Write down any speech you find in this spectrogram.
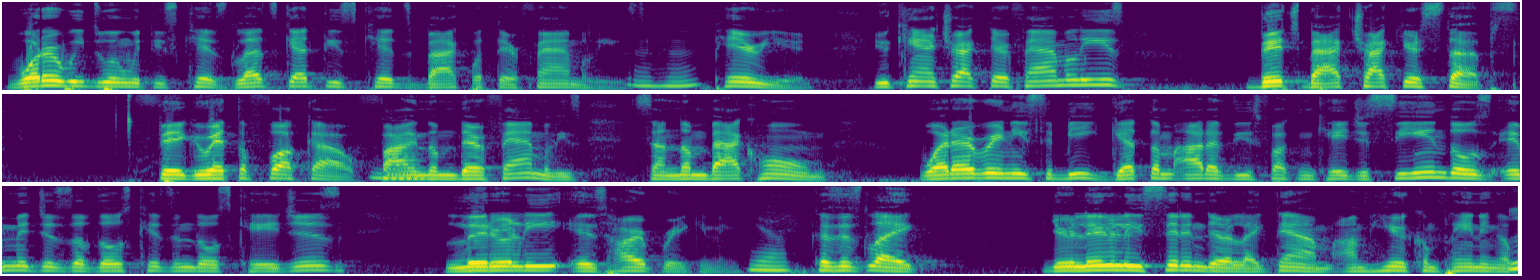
What are we doing with these kids? Let's get these kids back with their families. Mm-hmm. Period. You can't track their families? Bitch, backtrack your steps. Figure it the fuck out. Find them their families. Send them back home. Whatever it needs to be, get them out of these fucking cages. Seeing those images of those kids in those cages literally is heartbreaking. Yeah. Because it's like you're literally sitting there like, damn, I'm here complaining about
